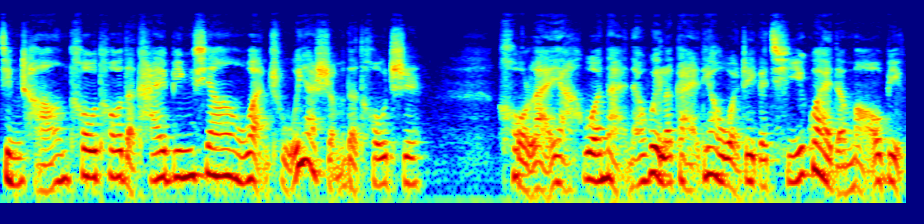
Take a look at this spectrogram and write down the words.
经常偷偷的开冰箱、碗橱呀什么的偷吃。后来呀，我奶奶为了改掉我这个奇怪的毛病，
